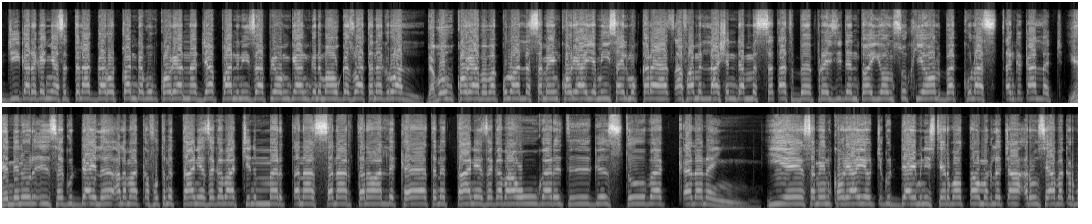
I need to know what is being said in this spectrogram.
እጅግ አደገኛ ስትል አጋሮቿን ደቡብ ኮሪያና ጃፓንን ይዛ ፒዮንግያንግን ማውገዟ ተነግሯል። ደቡብ ኮሪያ በበኩሏ ለሰሜን ኮሪያ የሚሳይል ሙከራ የአጸፋ ምላሽ እንደምትሰጣት በፕሬዚደንቷ ዩን ሱክ የኦል በኩል አስጠንቅቃለች። ይህንኑ ርዕሰ ጉዳይ ለዓለም አቀፉ ትንታኔ ዘገባችን መርጠና አሰናድተነዋል። ከትንታኔ ዘገባው ጋር ትዕግስቱ በቀለ ነኝ። የሰሜን ኮሪያ የውጭ ጉዳይ ሚኒስቴር ባወጣው መግለጫ ሩሲያ በቅርቡ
